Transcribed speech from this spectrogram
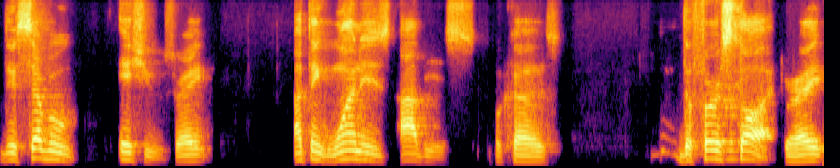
there's several issues, right? I think one is obvious because the first thought, right?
